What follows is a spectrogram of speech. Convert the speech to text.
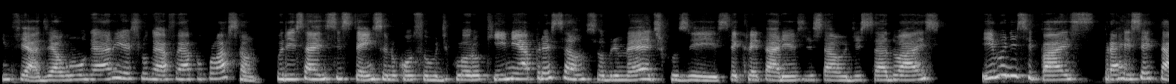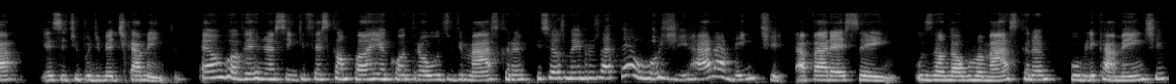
enfiados em algum lugar, e esse lugar foi a população. Por isso, a insistência no consumo de cloroquina e a pressão sobre médicos e secretarias de saúde estaduais e municipais para receitar esse tipo de medicamento. É um governo assim que fez campanha contra o uso de máscara, que seus membros até hoje raramente aparecem usando alguma máscara publicamente,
